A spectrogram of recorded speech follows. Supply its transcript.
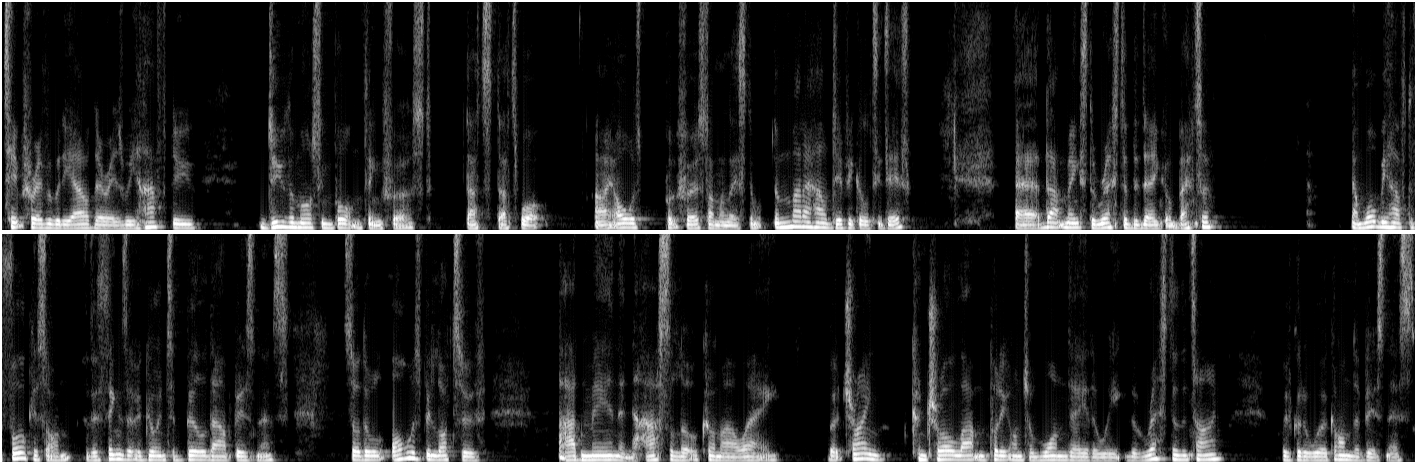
tip for everybody out there is we have to do the most important thing first. That's that's what I always put first on my list, no matter how difficult it is. Uh, that makes the rest of the day go better. And what we have to focus on are the things that are going to build our business. So there will always be lots of admin and hassle that will come our way, but try and control that and put it onto one day of the week. The rest of the time, We've got to work on the business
